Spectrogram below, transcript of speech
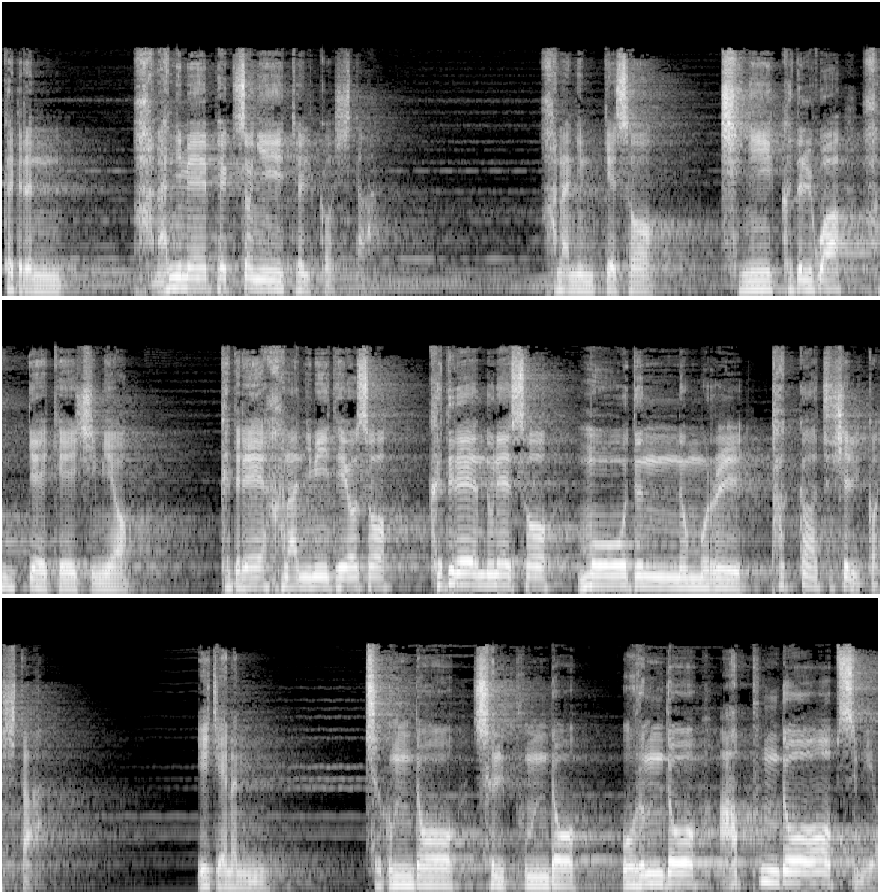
그들은 하나님의 백성이 될 것이다. 하나님께서 친히 그들과 함께 계시며 그들의 하나님이 되어서 그들의 눈에서 모든 눈물을 닦아 주실 것이다. 이제는 죽음도 슬픔도 울음도 아픔도 없으며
